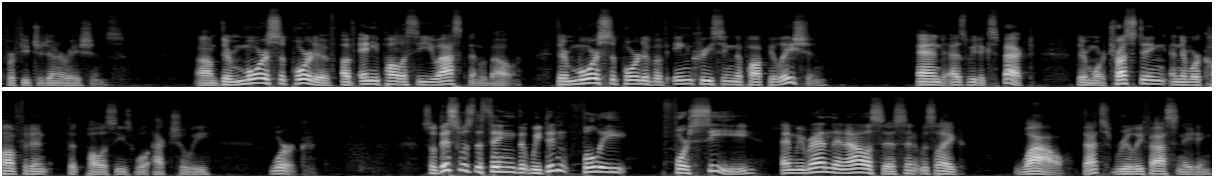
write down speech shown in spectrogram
for future generations. Um, they're more supportive of any policy you ask them about. They're more supportive of increasing the population. And as we'd expect, they're more trusting and they're more confident that policies will actually work. So this was the thing that we didn't fully foresee, and we ran the analysis, and it was like, wow, that's really fascinating.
